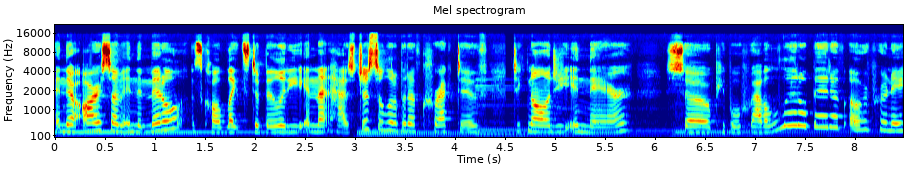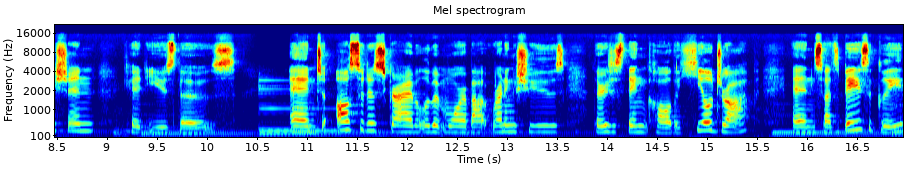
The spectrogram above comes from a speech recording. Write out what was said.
And there are some in the middle, it's called light stability, and that has just a little bit of corrective technology in there. So people who have a little bit of overpronation could use those. And to also describe a little bit more about running shoes, there's this thing called the heel drop. And so that's basically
